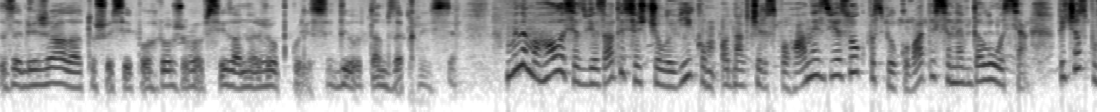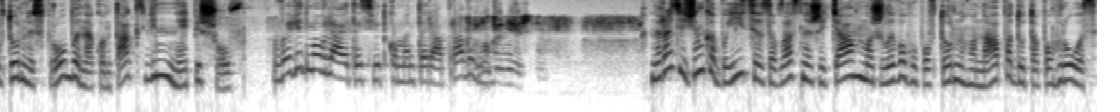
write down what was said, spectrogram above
Забіжала, то щось їй погрожував, сіла на жопку і сиди, от там закрийся. Ми намагалися зв'язатися з чоловіком, однак через поганий зв'язок поспілкуватися не вдалося. Під час повторної спроби на контакт він не пішов. Ви відмовляєтесь від коментаря, правильно? Ну, конечно. Наразі жінка боїться за власне життя можливого повторного нападу та погроз.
